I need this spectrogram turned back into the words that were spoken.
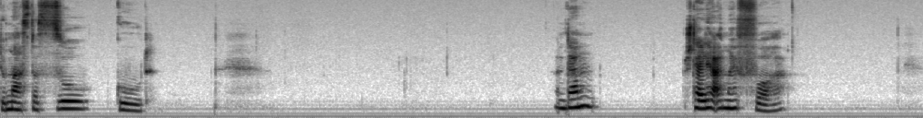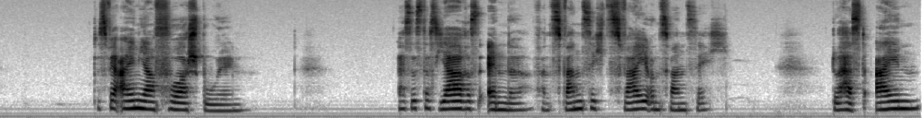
Du machst das so gut. Und dann Stell dir einmal vor, dass wir ein Jahr vorspulen. Es ist das Jahresende von 2022. Du hast ein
